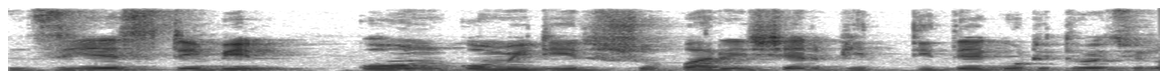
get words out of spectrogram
জিএসটি বিল কোন কমিটির সুপারিশের ভিত্তিতে গঠিত হয়েছিল?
